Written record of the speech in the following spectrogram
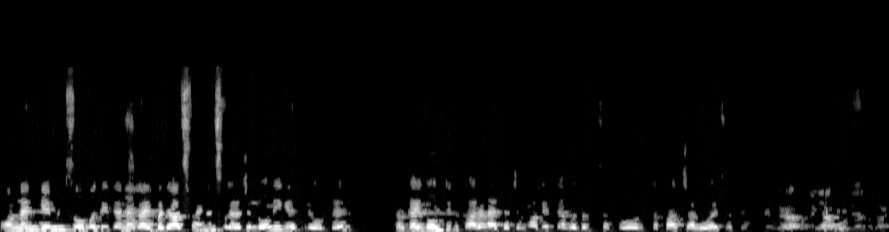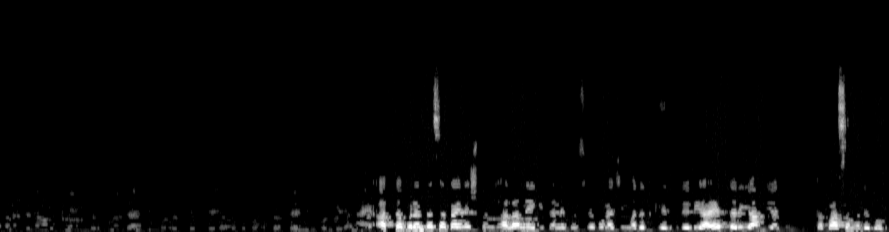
ऑनलाईन गेमिंग सोबतही त्यांना काही बजाज फायनान्स वगैरेचे लोनही घेतले होते. तर काही दोन तीन कारण आहेत त्याच्यामागे त्याबद्दल तपास चालू आहे सध्या नाही, आतापर्यंत असा काही निष्पन्न झाला नाही की त्यांनी दुसरी कोणाची मदत घेतलेली आहे तरी आम्ही अजून तपासामध्ये बघू.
